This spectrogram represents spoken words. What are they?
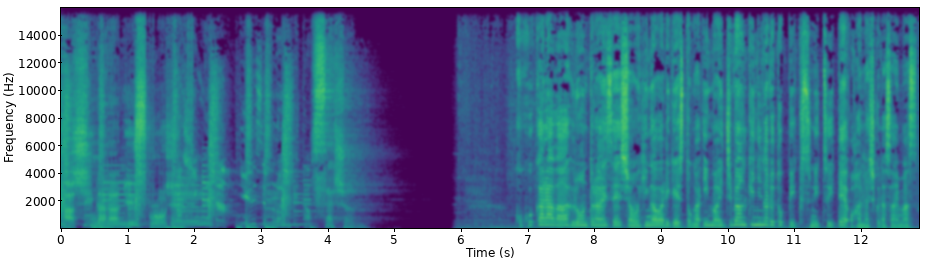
発信型ニュースプロジェク発信型ニュースプロジェクトトセッションここからはフロントラインセッション日替わりゲストが今一番気になるトピックスについてお話しくださいます。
